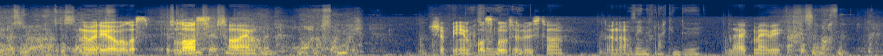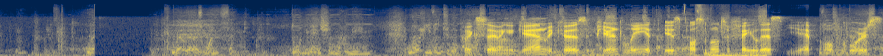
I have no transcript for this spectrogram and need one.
Okay, this is where I have to sign No idea, we lost, lost interesting where I am, time. and Not in a fun way. Should be impossible to lose time. Don't know. There's anything I can do. Lag maybe. It's nothing. Well, there is one thing. Don't mention my name. Not even to the Quick saving again, because apparently it is possible to fail this. Yep, of course.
